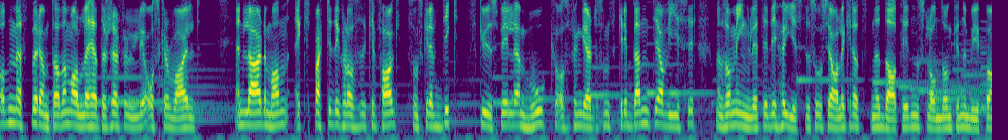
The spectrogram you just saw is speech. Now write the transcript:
og den mest berømte av dem alle heter selvfølgelig Oscar Wilde. En lærd mann, ekspert i de klassiske fag, som skrev dikt, skuespill, en bok, og som fungerte som skribent i aviser, men som minglet i de høyeste sosiale kretsene datidens London kunne by på.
